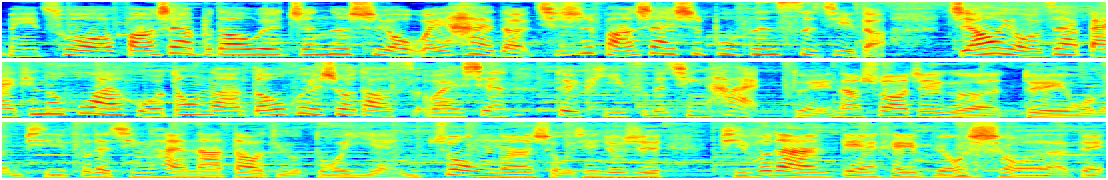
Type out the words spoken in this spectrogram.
没错，防晒不到位真的是有危害的。其实防晒是不分四季的，只要有在白天的户外活动呢，都会受到紫外线对皮肤的侵害。对，那说到这个对我们皮肤的侵害，那到底有多严重呢？首先就是皮肤当然变黑不用说了，对，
